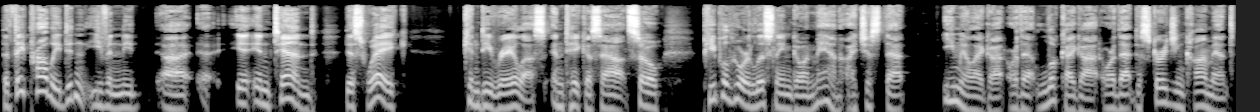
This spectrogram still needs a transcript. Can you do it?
that they probably didn't even need, uh, intend this way can derail us and take us out. So people who are listening going, man, I just, that email I got or that look I got or that discouraging comment,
